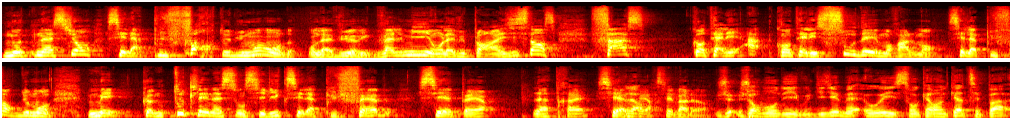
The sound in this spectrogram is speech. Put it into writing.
Notre nation, c'est la plus forte du monde. On l'a vu avec Valmy, on l'a vu par la résistance, face quand elle, est, quand elle est soudée moralement. C'est la plus forte du monde. Mais comme toutes les nations civiques, c'est la plus faible si elle perd l'attrait, si elle perd ses valeurs. Je, je, rebondis. Vous disiez, mais oui, 144, c'est pas,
